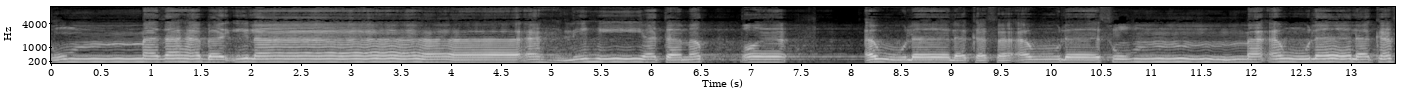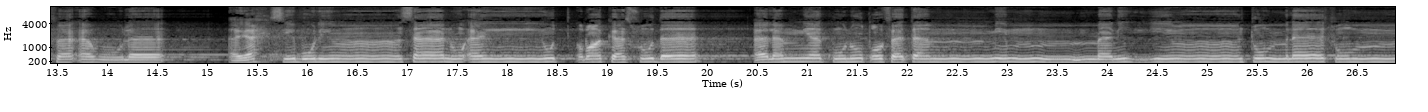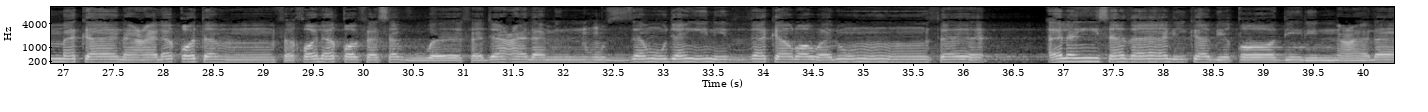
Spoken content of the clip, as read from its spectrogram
ثم ذهب إلى أهله يتمطى. أولى لك فأولى ثم أولى لك فأولى. أيحسب الإنسان أن يترك سدى؟ ألم يك نطفة من مني تمنى ثم كان علقة فخلق فسوى فجعل منه الزوجين الذكر والأنثى أليس ذلك بقادر على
